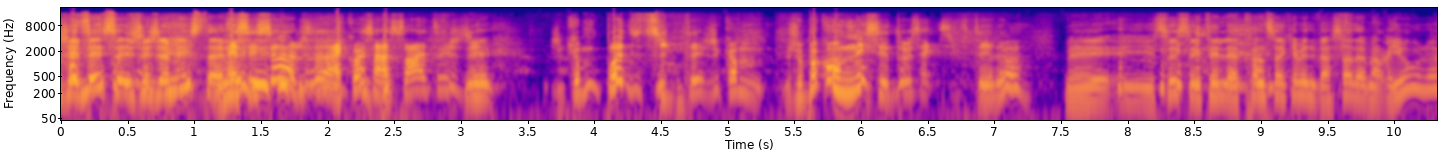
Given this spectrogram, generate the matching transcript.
jamais, j'ai jamais installé. Mais c'est ça, je à quoi ça sert, tu sais. J'ai comme pas d'utilité. J'ai comme. Je veux pas combiner ces deux activités-là. Mais tu sais, c'était le 35e anniversaire de Mario, là,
